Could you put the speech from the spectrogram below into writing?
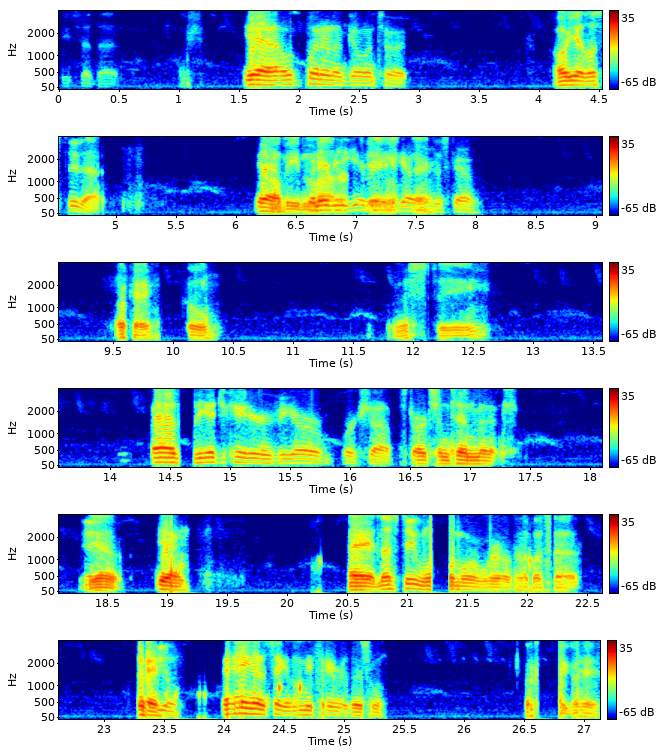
You said that. Yeah, I was planning on going to it. Oh yeah, let's do that. Yeah, I'll be whenever you get ready to go, there. just go. Okay, cool. Let's see. Uh, the educator and VR workshop starts in ten minutes. Yeah. Yeah. All right, let's do one more world. How about that? Okay. Hang on a second. Let me favorite this one. Okay, go ahead.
